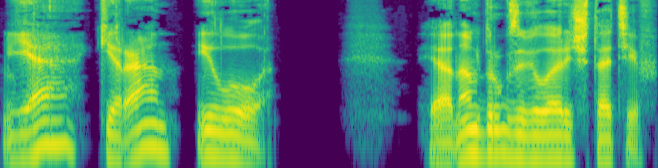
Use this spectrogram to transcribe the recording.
Я, Киран и Лула. И она вдруг завела речитатив.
